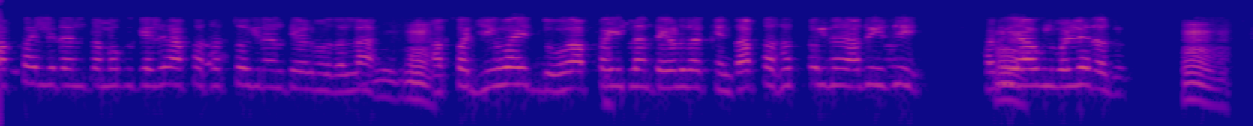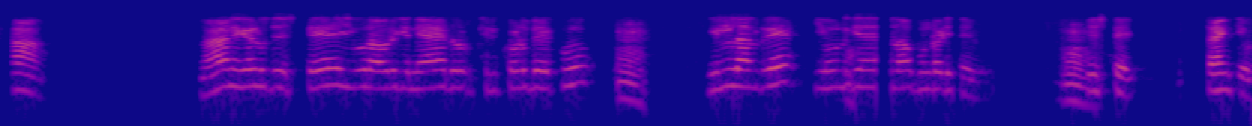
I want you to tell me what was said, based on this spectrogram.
ಅಪ್ಪ ಇಲ್ಲಿದಂತ ಮಗು ಕೇಳಿದ್ರೆ ಅಪ್ಪ ಸತ್ತೋಗಿದ ಅಂತ ಹೇಳ್ಬೋದಲ್ಲ. ಅಪ್ಪ ಜೀವ ಇದ್ದು ಅಪ್ಪ ಇಲ್ಲ ಅಂತ ಹೇಳುದಕ್ಕಿಂತ ಅಪ್ಪ ಸತ್ತೋಗಿದೆ ಅದು ಈಸಿ ಅದು ಹ್ಮ್. ಯಾವಾಗ್ಲೂ ಒಳ್ಳೇದದು ಅದು. ಹಾ. ನಾನು ಹೇಳುದಿಷ್ಟೇ ಇವ್ರು ಅವರಿಗೆ ನ್ಯಾಯ ದೊರಕಿಸಿ ಕೊಡ್ಬೇಕು. ಇಲ್ಲಾಂದ್ರೆ ಇವನಿಗೆ ನಾವು ಗುಂಡಡಿತೇವೆ. ಇಷ್ಟೇ. ಥ್ಯಾಂಕ್ ಯು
